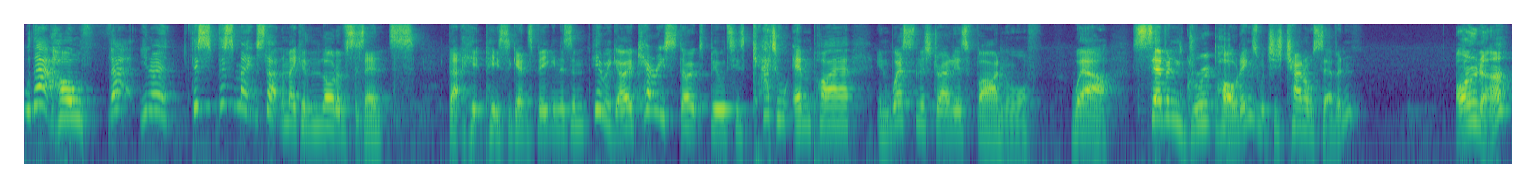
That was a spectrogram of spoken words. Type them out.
Well, that whole that you know this this makes starting to make a lot of sense. That hit piece against veganism. Here we go. Kerry Stokes builds his cattle empire in Western Australia's far north. Wow, seven group holdings, which is Channel Seven. Owner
